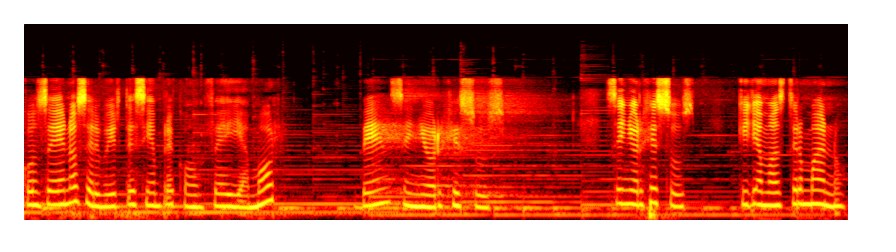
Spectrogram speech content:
concédenos servirte siempre con fe y amor. Ven, Señor Jesús. Señor Jesús, que llamaste hermano,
